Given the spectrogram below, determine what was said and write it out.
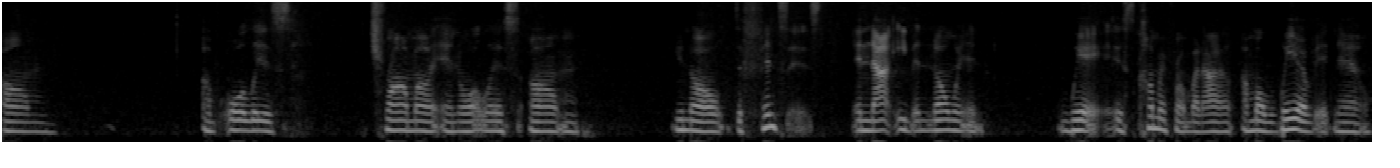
um, of all this trauma and all this, um, you know, defenses, and not even knowing where it's coming from. But I, I'm aware of it now,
